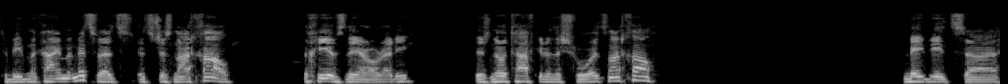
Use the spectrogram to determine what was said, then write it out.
to be Mekayim a mitzvah, it's, it's just not chal. The chiyav's there already. There's no tafkid of the shvua. It's not chal. Maybe it's uh,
